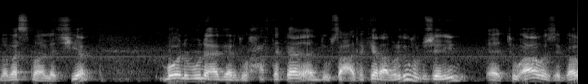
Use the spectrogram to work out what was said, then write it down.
مەبەستمان لە چییە. بۆ نموونە ئەگەر دوو هەفتەکە یان دوو سەعاتەکەی ڕابردوو هەڵبژێرین، Two Hours Ago،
